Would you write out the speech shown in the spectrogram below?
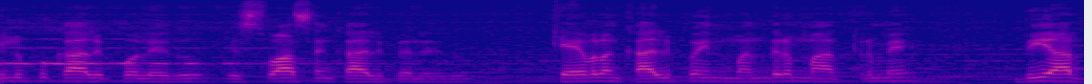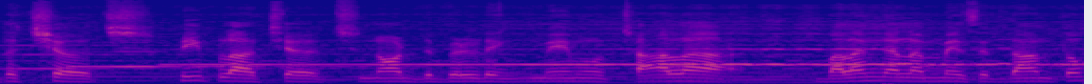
పిలుపు కాలిపోలేదు విశ్వాసం కాలిపోలేదు. కేవలం కాలిపోయిన మందిరం మాత్రమే. Are the church people are church not the building మేము చాలా బలంగా నమ్మే సిద్ధాంతం.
